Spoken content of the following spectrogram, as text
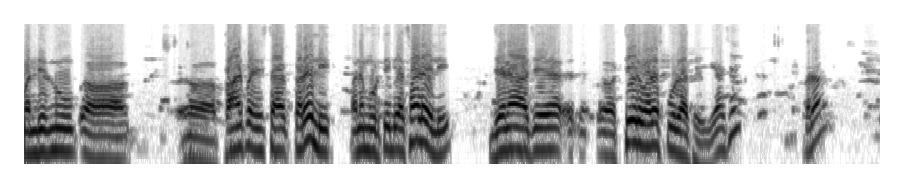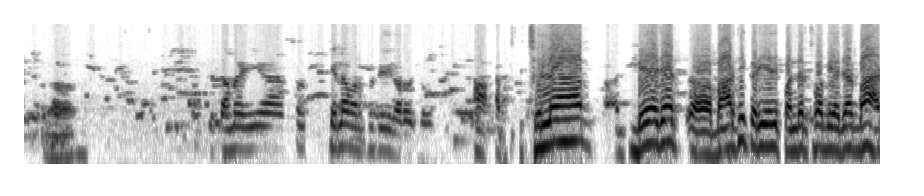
મંદિરનું પ્રાણ પ્રતિષ્ઠા કરેલી અને મૂર્તિ બેસાડેલી. જેના આજે તેર વર્ષ પૂરા થઈ ગયા છે. બરાબર? તમે અહીંયા કેટલા વર્ષોથી કરો છો? હા, છેલ્લા બે હજાર બારથી કરીએ પંદર છ બે હજાર બાર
